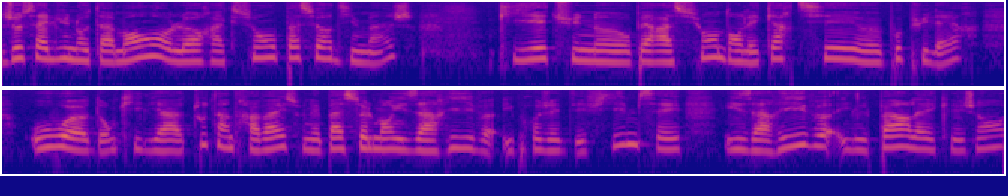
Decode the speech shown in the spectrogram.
Je salue notamment leur action Passeur d'images qui est une opération dans les quartiers populaires où donc il y a tout un travail. Ce n'est pas seulement ils arrivent, ils projettent des films, c'est ils arrivent, ils parlent avec les gens.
